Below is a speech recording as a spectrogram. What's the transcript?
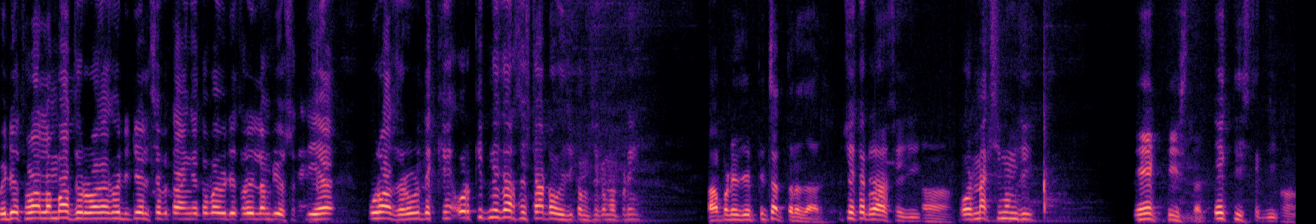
वीडियो थोड़ा लंबा ज़रूर होगा कोई डिटेल से बताएँगे तो भाई वीडियो थोड़ी लंबी हो सकती है। पूरा ज़रूर देखें। और कितने हज़ार से स्टार्ट होगी जी कम से कम अपनी? अपने जी पिछहत्तर हज़ार पचहत्तर हज़ार से जी। हाँ। और मैक्सिमम जी? एक तीस तक। एक तीस तक जी। हाँ।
